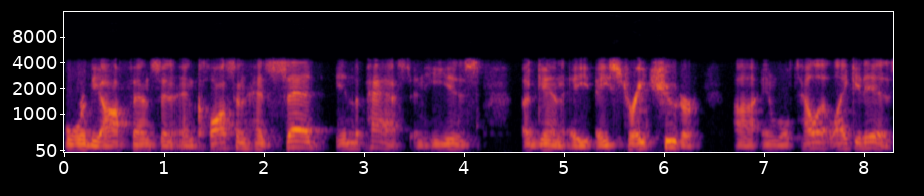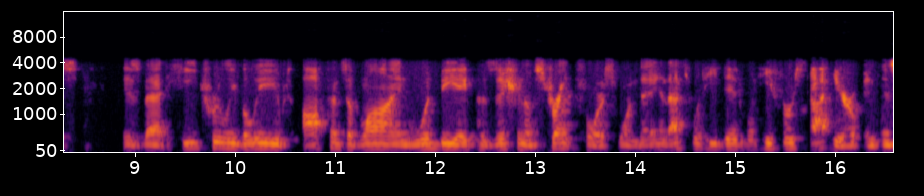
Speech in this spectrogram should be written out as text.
for the offense. And, and Clawson has said in the past, and he is again, a, a straight shooter, uh, and will tell it like it is. is that he truly believed offensive line would be a position of strength for us one day, and that's what he did when he first got here in his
